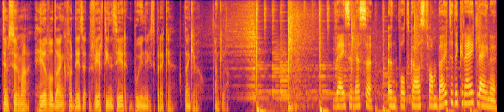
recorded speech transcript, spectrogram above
Tim Surma, heel veel dank voor deze 14 zeer boeiende gesprekken. Dankjewel. Dankjewel. Wijze Lessen, een podcast van Buiten de Krijtlijnen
